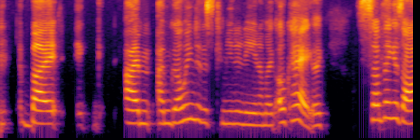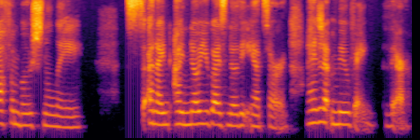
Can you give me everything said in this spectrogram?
but I'm I'm going to this community and I'm like, okay, like something is off emotionally. And I, I know you guys know the answer. I ended up moving there.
